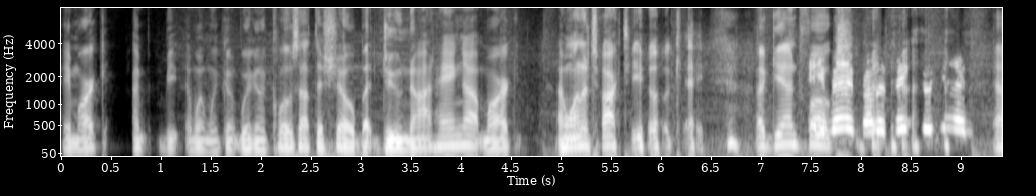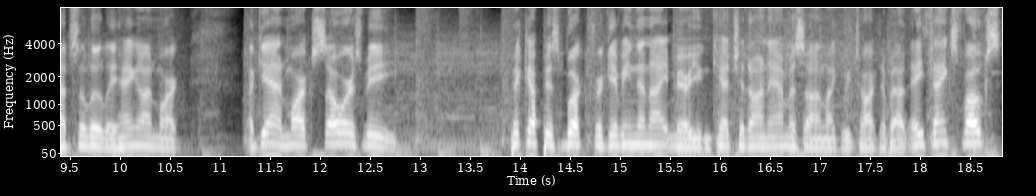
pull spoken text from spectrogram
Hey, Mark, I'm, when we we're going to close out the show, but do not hang up, Mark. I want to talk to you. Okay. Again, folks. Amen, brother. Thank you again. Absolutely. Hang on, Mark. Again, Mark Sowersby. Pick up his book, Forgiving the Nightmare. You can catch it on Amazon, like we talked about. Hey, thanks, folks.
